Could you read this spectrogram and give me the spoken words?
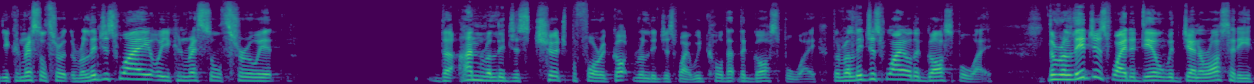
you can wrestle through it the religious way, or you can wrestle through it the unreligious church before it got religious way. We'd call that the gospel way. The religious way or the gospel way. The religious way to deal with generosity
